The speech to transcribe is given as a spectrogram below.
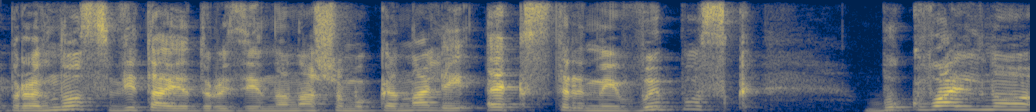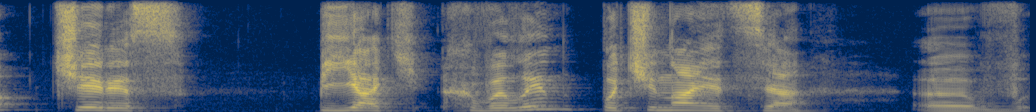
прогноз. Вітаю, друзі, на нашому каналі. Екстрений випуск. Буквально через 5 хвилин починається е, в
